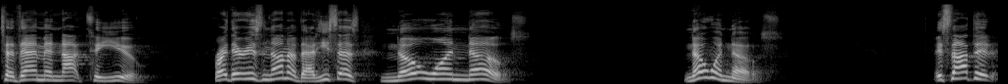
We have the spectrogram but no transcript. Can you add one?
to them and not to you, right? There is none of that. He says, no one knows. No one knows. It's not that,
